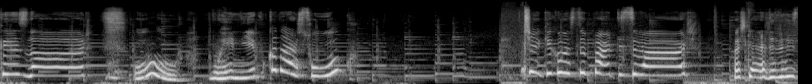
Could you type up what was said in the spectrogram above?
kızlar. Oo, bu ev niye bu kadar soğuk? Çünkü kostüm partisi var. Hoş geldiniz.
